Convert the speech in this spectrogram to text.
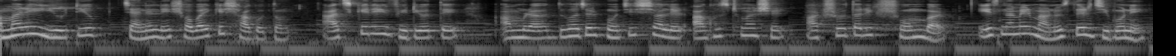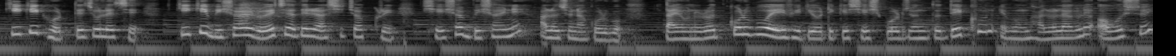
আমার এই ইউটিউব চ্যানেলে সবাইকে স্বাগতম। আজকের এই ভিডিওতে আমরা দু হাজার পঁচিশ সালের আগস্ট মাসের আঠেরো তারিখ সোমবার এস নামের মানুষদের জীবনে কি কি ঘটতে চলেছে, কি কি বিষয় রয়েছে তাদের রাশিচক্রে সেই সব বিষয় নিয়ে আলোচনা করব। তাই অনুরোধ করব এই ভিডিওটিকে শেষ পর্যন্ত দেখুন এবং ভালো লাগলে অবশ্যই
